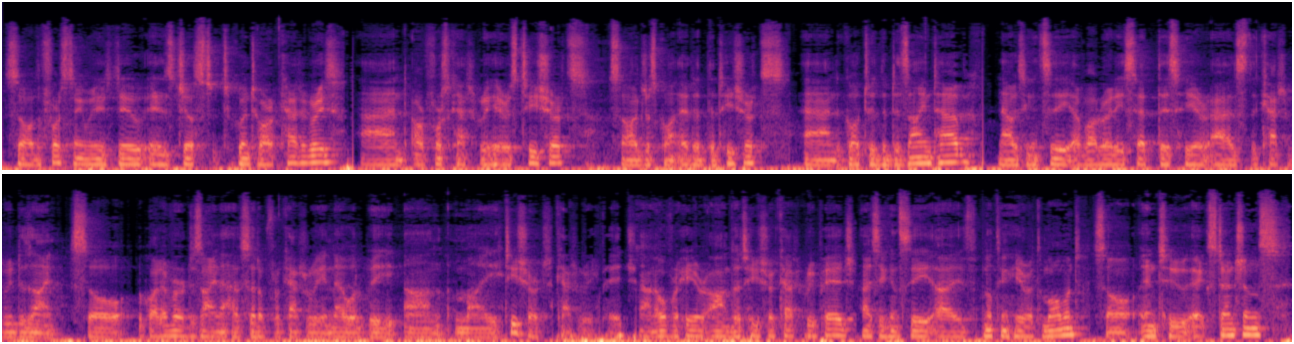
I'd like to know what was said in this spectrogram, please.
So the first thing we need to do is just to go into our categories and our first category here is t-shirts. So I'll just go and edit the t-shirts and go to the design tab. Now as you can see I've already set this here as the category design. So whatever design I have set up for category now will be on my t-shirt category page. And over here on the t-shirt category page as you can see I've nothing here at the moment. So into extensions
